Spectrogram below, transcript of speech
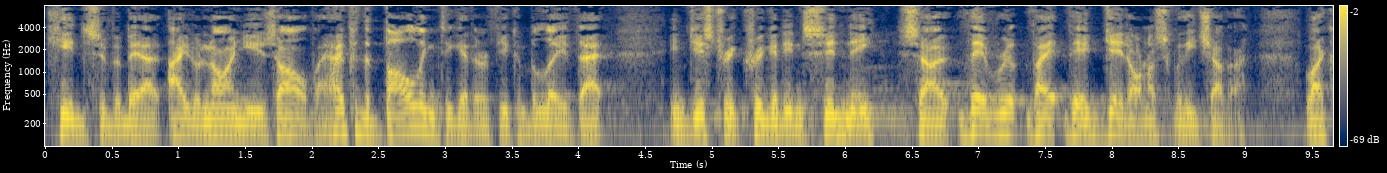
kids of about eight or nine years old. They opened the bowling together, if you can believe that, in district cricket in Sydney. So they're re- they, they're dead honest with each other. Like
